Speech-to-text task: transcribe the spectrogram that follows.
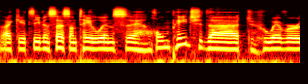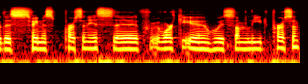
Like it even says on Tailwind's uh, homepage that whoever this famous person is, uh, work, uh, who is some lead person,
